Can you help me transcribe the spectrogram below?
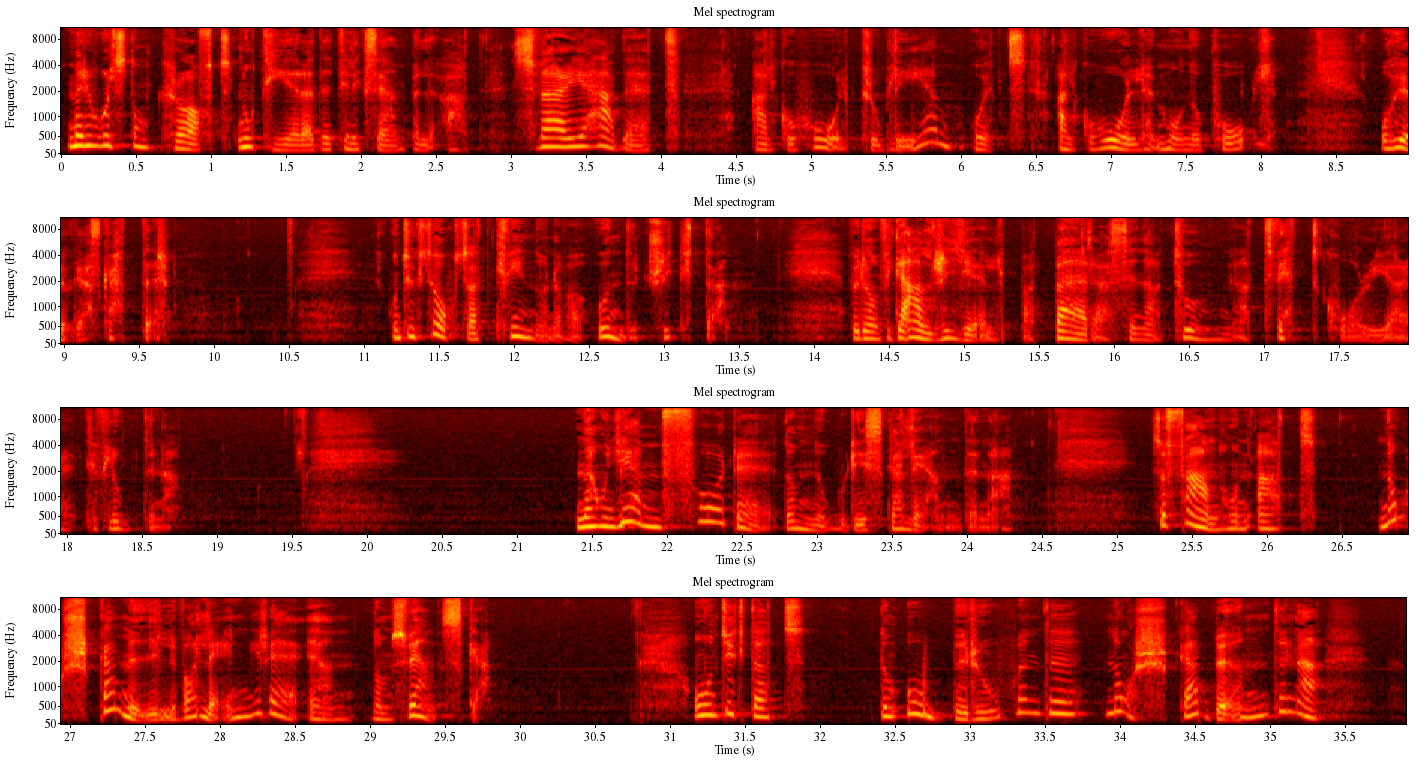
Mary Wollstonecraft noterade till exempel att Sverige hade ett alkoholproblem och ett alkoholmonopol och höga skatter. Hon tyckte också att kvinnorna var undertryckta. För de fick aldrig hjälp att bära sina tunga tvättkorgar till floderna. När hon jämförde de nordiska länderna så fann hon att norska mil var längre än de svenska. Och hon tyckte att de oberoende norska bönderna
